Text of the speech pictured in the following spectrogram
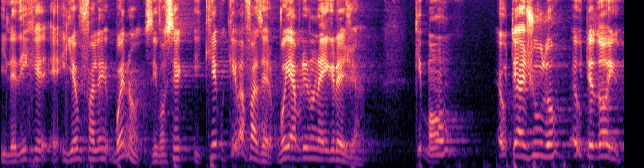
Y le dije, eh, y yo falei, bueno, si você, ¿qué, qué va a hacer? Voy a abrir una iglesia. Que bom, eu te ajudo, eu te doy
